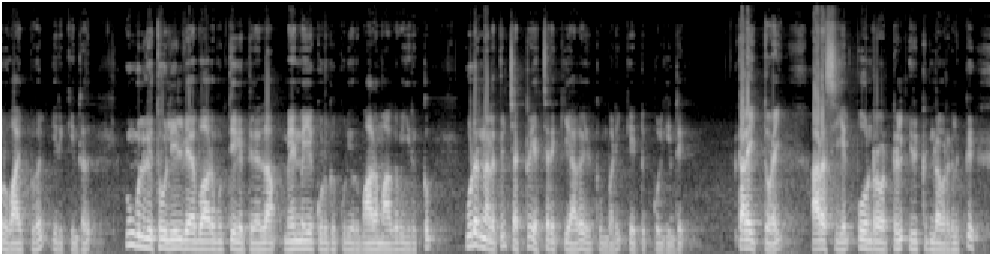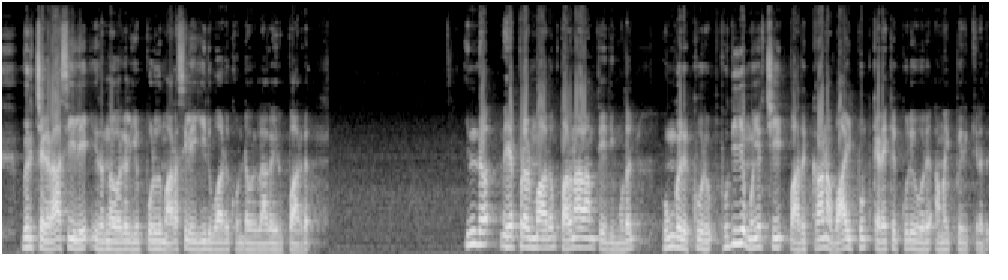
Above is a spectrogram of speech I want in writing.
ஒரு வாய்ப்புகள் இருக்கின்றது. உங்களுடைய தொழில் வியாபாரம் உத்தியோகத்தில் எல்லாம் மேன்மையை கொடுக்கக்கூடிய ஒரு மாதமாகவே இருக்கும். உடல் நலத்தில் சற்று எச்சரிக்கையாக இருக்கும்படி கேட்டுக்கொள்கின்றேன். கலைத்துறை அரசியல் போன்றவற்றில் இருக்கின்றவர்களுக்கு விருச்சக ராசியிலே இருந்தவர்கள் எப்பொழுதும் அரசியலே ஈடுபாடு கொண்டவர்களாக இருப்பார்கள். இந்த ஏப்ரல் மாதம் பதினாலாம் தேதி முதல் உங்களுக்கு ஒரு புதிய முயற்சி அதுக்கான வாய்ப்பும் கிடைக்கக்கூடிய ஒரு அமைப்பு இருக்கிறது.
